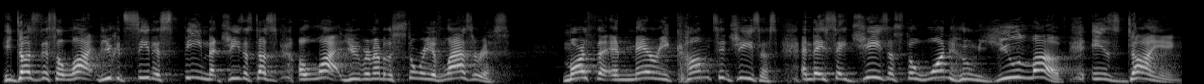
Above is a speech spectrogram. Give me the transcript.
He does this a lot. You can see this theme that Jesus does a lot. You remember the story of Lazarus. Martha and Mary come to Jesus and they say, Jesus, the one whom you love, is dying.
